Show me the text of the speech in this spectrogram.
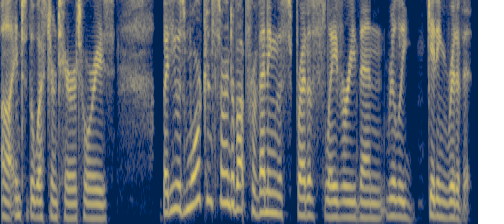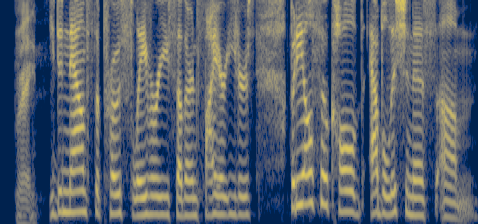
uh, into the Western territories, but he was more concerned about preventing the spread of slavery than really getting rid of it. Right. He denounced the pro slavery Southern fire eaters, but he also called abolitionists um,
